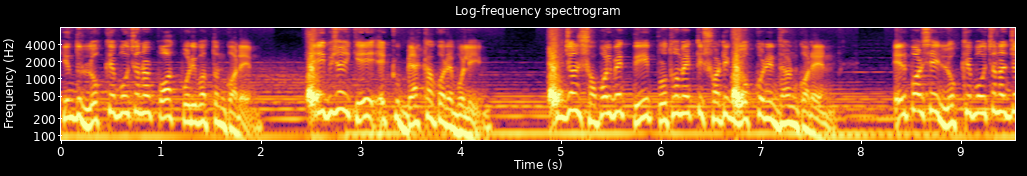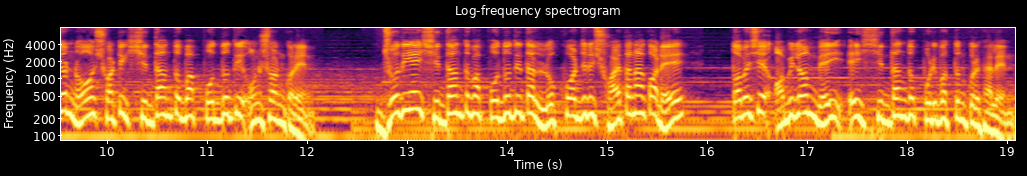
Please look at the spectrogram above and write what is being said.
কিন্তু লক্ষ্যে পৌঁছানোর পথ পরিবর্তন করে। এই বিষয়কে একটু ব্যাখ্যা করে বলি। একজন সফল ব্যক্তি প্রথমে একটি সঠিক লক্ষ্য নির্ধারণ করেন। এরপর সেই লক্ষ্যে পৌঁছানোর জন্য সঠিক সিদ্ধান্ত বা পদ্ধতি অনুসরণ করেন। যদি এই সিদ্ধান্ত বা পদ্ধতি তার লক্ষ্য অর্জনে সহায়তা না করে, তবে সে অবিলম্বেই এই সিদ্ধান্ত পরিবর্তন করে ফেলেন।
